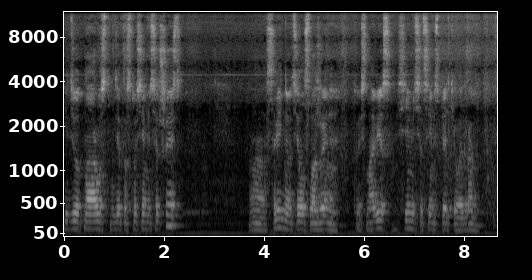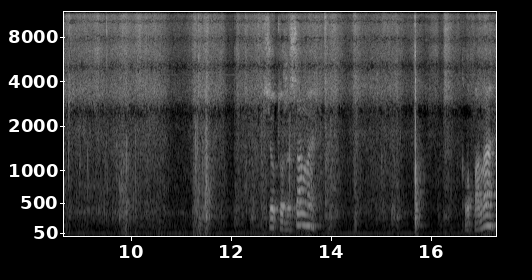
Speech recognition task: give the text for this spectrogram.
идет на рост где-то 176 а, среднего телосложения, то есть на вес 70-75 килограмм. Все то же самое. Клапана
